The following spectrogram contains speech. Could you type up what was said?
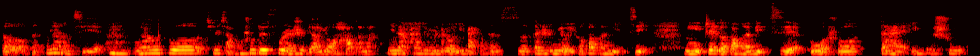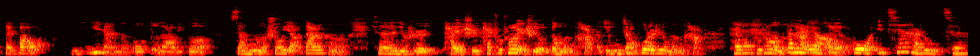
的粉丝量级。嗯，我刚刚说，其实小红书对素人是比较友好的嘛。你哪怕就是只有一百个粉丝，但是你有一个爆款笔记，你这个爆款笔记如果说带一本书带爆了，你依然能够得到一个相应的收益啊。当然，可能现在就是它也是开橱窗也是有一个门槛的，就你只要过了这个门槛。开通橱窗的门槛就可以了。过一千还是五千？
